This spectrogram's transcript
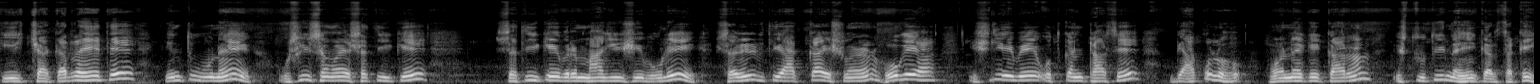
की इच्छा कर रहे थे किंतु उन्हें उसी समय सती के सती के ब्रह्मा जी से बोले शरीर त्याग का स्मरण हो गया। इसलिए वे उत्कंठा से व्याकुल हो, होने के कारण स्तुति नहीं कर सके।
